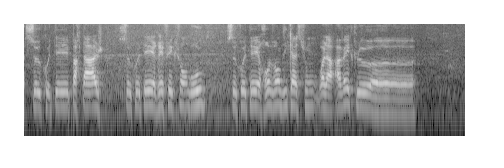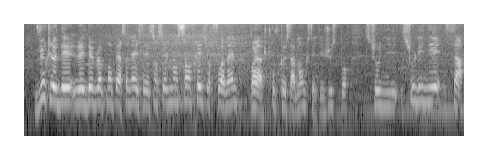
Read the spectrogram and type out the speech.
ce côté partage, ce côté réflexion en groupe, ce côté revendication. Voilà, avec le vu que le, développement personnel c'est essentiellement centré sur soi-même, voilà, je trouve que ça manque, c'était juste pour souligner, ça.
